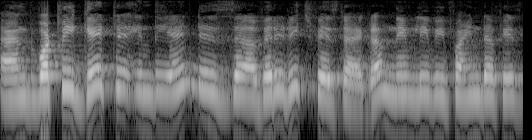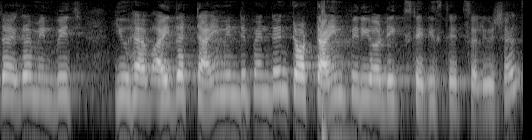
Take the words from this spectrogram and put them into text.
And what we get in the end is a very rich phase diagram, namely we find a phase diagram in which you have either time independent or time periodic steady state solutions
